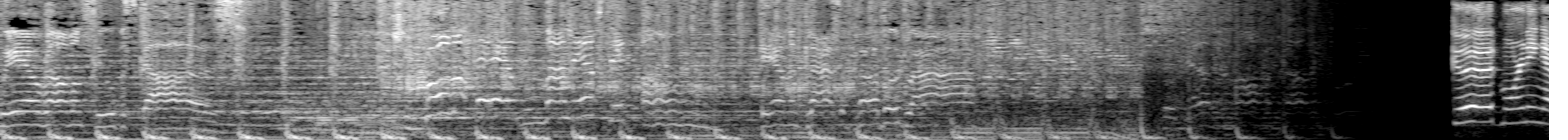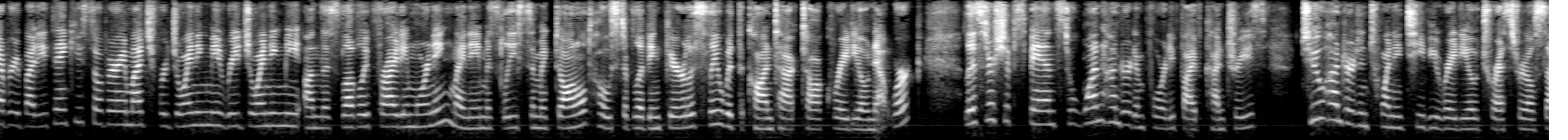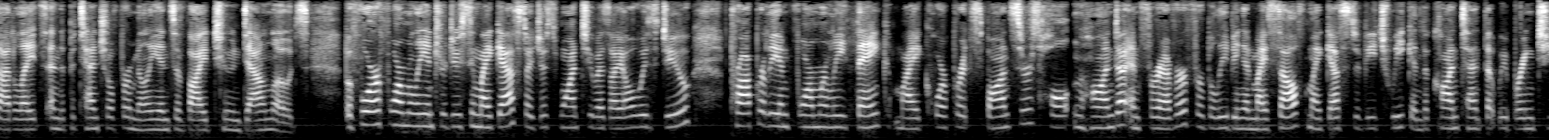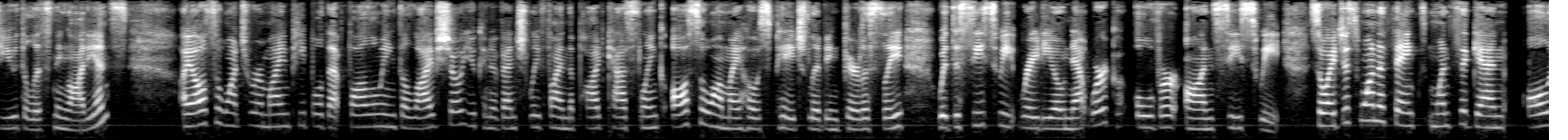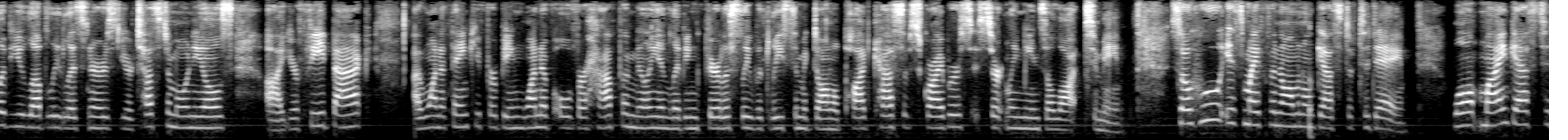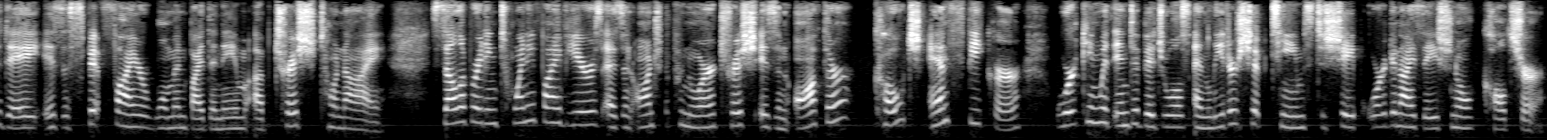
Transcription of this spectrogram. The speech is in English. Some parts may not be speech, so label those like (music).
we're all superstars. She rolled my hair, my lipstick on, in a glass of purple dry. Good morning, everybody. Thank you so very much for joining me, rejoining me on this lovely Friday morning. My name is Lisa McDonald, host of Living Fearlessly with the Contact Talk Radio Network. Listenership spans to 145 countries, 220 TV, radio, terrestrial satellites, and the potential for millions of iTunes downloads. Before formally introducing my guest, I just want to, as I always do, properly and formally thank my corporate sponsors, Halton Honda and Forever, for believing in myself, my guest of each week, and the content that we bring to you, the listening audience. I also want to remind people that following the live show, you can eventually find the podcast link also on my host page, Living Fearlessly, with the C Suite Radio Network over on C Suite. So I just want to thank once again all of you lovely listeners, your testimonials, uh, your feedback. I want to thank you for being one of over half a million Living Fearlessly with Lisa McDonald podcast subscribers. It certainly means a lot to me. So, who is my phenomenal guest of today? Well, my guest today is a Spitfire woman by the name of Trish Tonai. Celebrating 25 years as an entrepreneur, Trish is an author, coach, and speaker working with individuals and leadership teams to shape organizational culture.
